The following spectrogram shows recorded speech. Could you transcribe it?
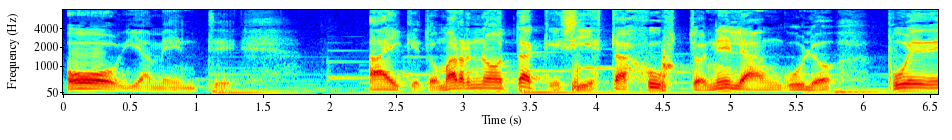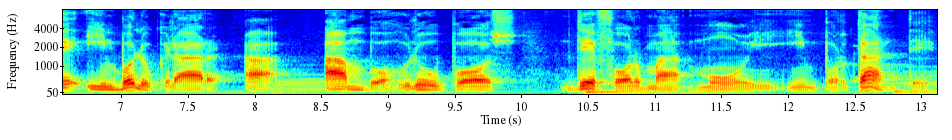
Obviamente, hay que tomar nota que si está justo en el ángulo puede involucrar a ambos grupos de forma muy importante.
